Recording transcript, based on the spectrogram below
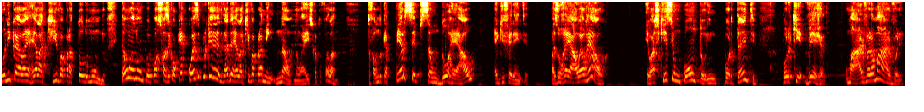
única, ela é relativa para todo mundo. Então eu não eu posso fazer qualquer coisa porque a realidade é relativa para mim. Não, não é isso que eu estou falando. Estou falando que a percepção do real é diferente. Mas o real é o real. Eu acho que esse é um ponto importante, porque, veja, uma árvore é uma árvore.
